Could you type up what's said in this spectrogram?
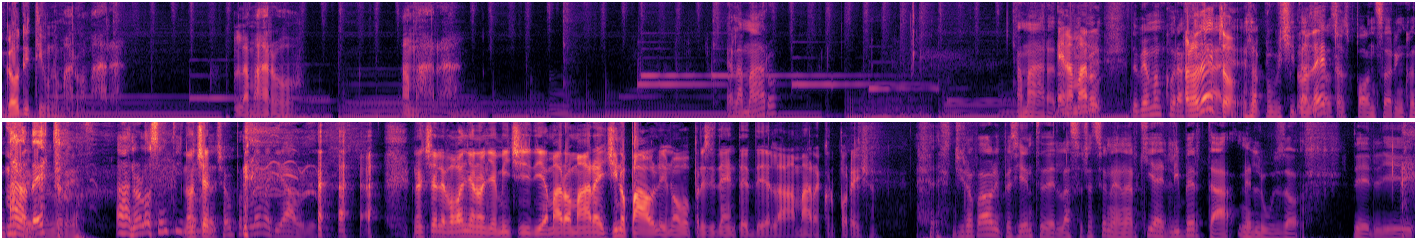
Goditi un Amaro Amara. L'Amaro Amara. È l'amaro? Amara. È l'amaro- Dobbiamo ancora affidare detto. la pubblicità L'ho del detto. nostro sponsor in Ma l'ho consapevole detto. Lorenzo. Ah, non l'ho sentito. Non c'è- c'è un problema di audio. Non ce le vogliono gli amici di Amaro Amara e Gino Paoli, nuovo presidente della Amara Corporation. Gino Paoli, presidente dell'Associazione Anarchia e Libertà nell'uso degli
